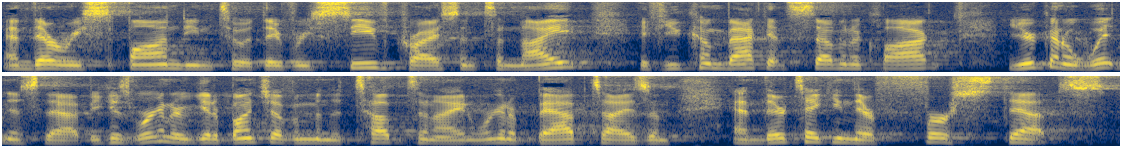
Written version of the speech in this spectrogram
and they're responding to it. They've received Christ. And tonight, if you come back at 7 o'clock, you're going to witness that because we're going to get a bunch of them in the tub tonight and we're going to baptize them. And they're taking their first steps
